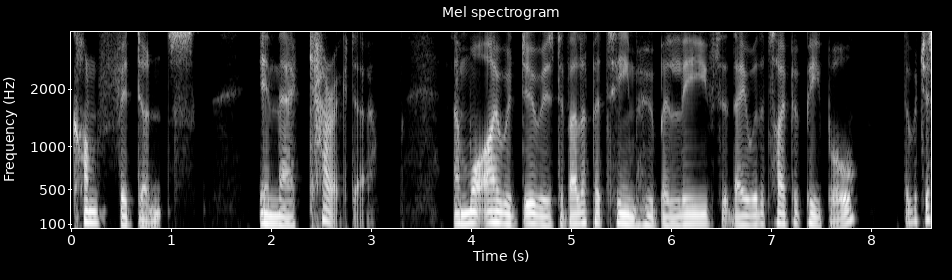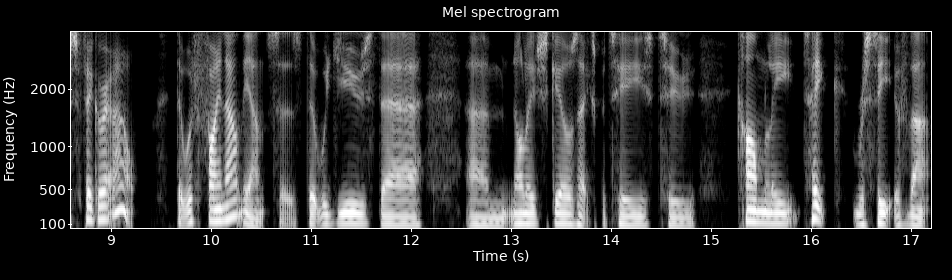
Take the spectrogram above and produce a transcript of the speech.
confidence in their character. And what I would do is develop a team who believed that they were the type of people that would just figure it out, that would find out the answers, that would use their um, knowledge, skills, expertise to calmly take receipt of that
